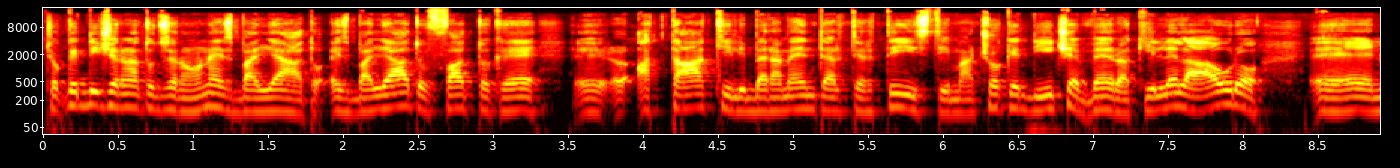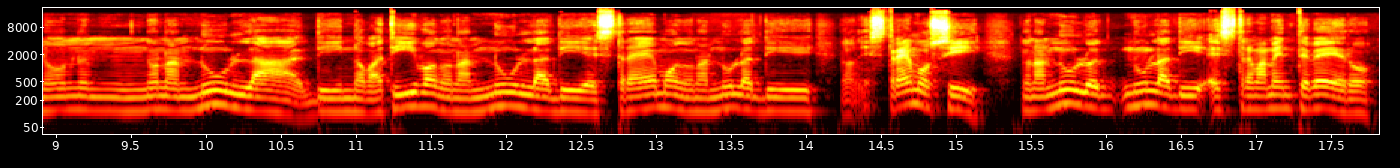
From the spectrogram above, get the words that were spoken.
Ciò che dice Renato Zero non è sbagliato, è sbagliato il fatto che eh, attacchi liberamente altri artisti, ma ciò che dice è vero, Achille Lauro eh, non, non, ha nulla di innovativo, non ha nulla di estremo, non ha nulla di... No, estremo sì, non ha nulla, nulla di estremamente vero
